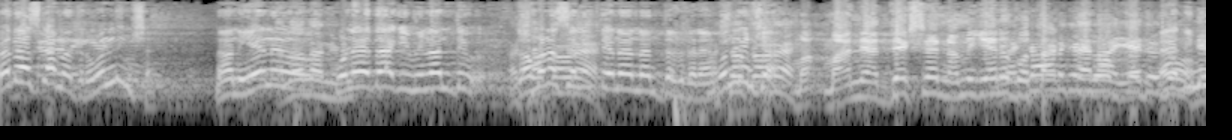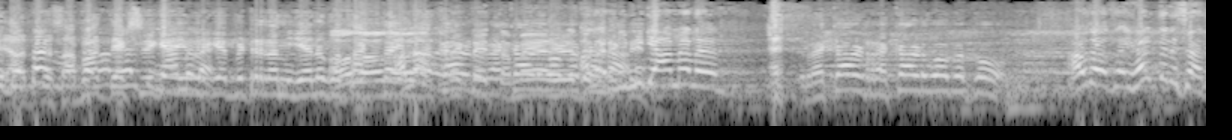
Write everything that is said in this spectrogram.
ವೇದಾಸ್ ಹತ್ರ ಒಂದ್ ನಿಮಿಷ. ನಾನು ಏನು ಕೊನೆಯದಾಗಿ ವಿನಂತಿ ಗಮನ. ಅಂತಂದ್ರೆ ಒಂದ್ ನಿಮಿಷ. ಮಾನ್ಯ ಅಧ್ಯಕ್ಷರೇ ನಮಗೇನು ಗೊತ್ತಾಗ್ತಾ ಇಲ್ಲ. ಏನು- ಹೋಗ್ತಿದ್ದು. ಗೊತ್ತಾಗ್ತಾ ಇಲ್ಲ. ಸಭಾಧ್ಯಕ್ಷರಿಗೆ. ಇವರಿಗೆ ಬಿಟ್ರೆ ನಮಗೇನು ಗೊತ್ತಾಗ್ತಾ ಇಲ್ಲ. ನಿಮಗೆ ಆಮೇಲೆ ರೆಕಾರ್ಡ್ ರೆಕಾರ್ಡ್ ಹೋಗ್ಬೇಕು. ಹೌದೌದು ಹೇಳ್ತೀನಿ ಸರ್.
